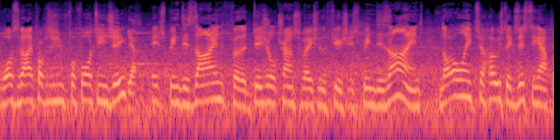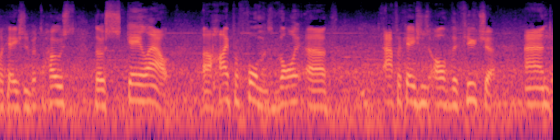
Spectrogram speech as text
What's the value proposition for 14G? Yep. It's been designed for the digital transformation of the future. It's been designed not only to host existing applications, but to host those scale out, uh, high performance uh, applications of the future. And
